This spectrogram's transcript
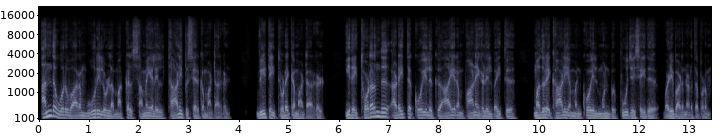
அந்த ஒரு வாரம் ஊரில் உள்ள மக்கள் சமையலில் தாளிப்பு சேர்க்க மாட்டார்கள். வீட்டை துடைக்க மாட்டார்கள். இதை தொடர்ந்து அடைத்த கோயிலுக்கு ஆயிரம் பானைகளில் வைத்து மதுரை காளியம்மன் கோயில் முன்பு பூஜை செய்து வழிபாடு நடத்தப்படும்.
